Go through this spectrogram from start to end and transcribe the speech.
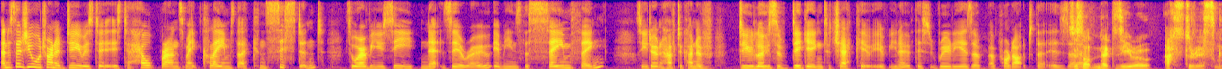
And essentially, what we're trying to do is to is to help brands make claims that are consistent. So wherever you see net zero, it means the same thing. So you don't have to kind of do loads of digging to check if you know if this really is a, a product that is. So it's uh, not net zero asterisk,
